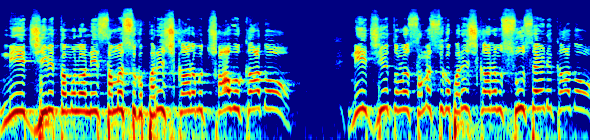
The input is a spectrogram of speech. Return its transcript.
నీ జీవితంలో నీ సమస్యకు పరిష్కారము చావు కాదో. నీ జీవితంలో సమస్యకు పరిష్కారం సూసైడ్ కాదు.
